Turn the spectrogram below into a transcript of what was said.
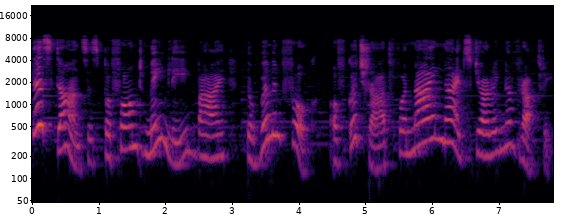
This dance is performed mainly by the women folk of Gujarat for nine nights during Navratri.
